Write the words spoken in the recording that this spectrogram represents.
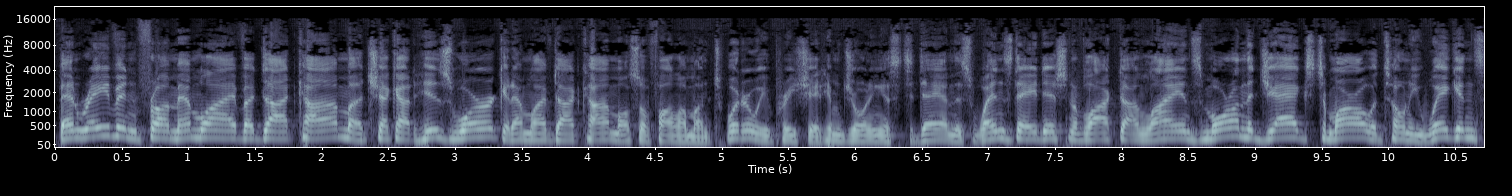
Ben Raven from MLive.com. Uh, check out his work at MLive.com. Also follow him on Twitter. We appreciate him joining us today on this Wednesday edition of Locked On Lions. More on the Jags tomorrow with Tony Wiggins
